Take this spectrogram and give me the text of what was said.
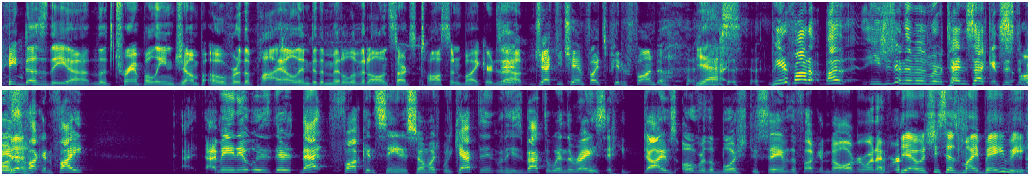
he does the uh, the trampoline jump over the pile into the middle of it all and starts tossing bikers out. Jackie Chan fights Peter Fonda. Yes. Peter Fonda. He's just in the movie for ten seconds just to be in the fucking fight. I- mean, it was there. That fucking scene is so much when Captain when he's about to win the race and he dives over the bush to save the fucking dog or whatever. Yeah, when she says, "My baby,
